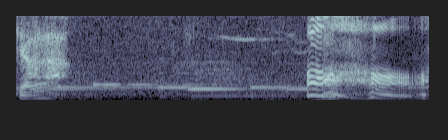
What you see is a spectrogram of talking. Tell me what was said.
行啦。哦。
